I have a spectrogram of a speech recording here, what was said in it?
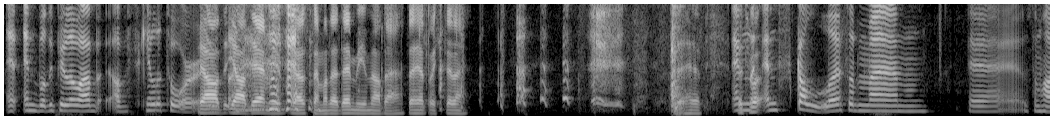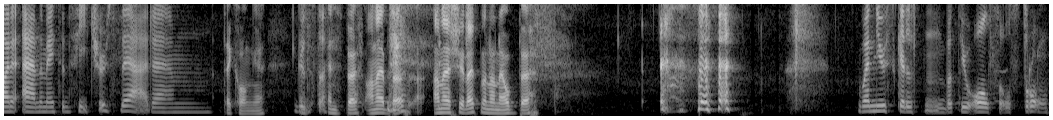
En, en bodypillow av, av Skeletor. ja, det, ja, det er mye Ja, stemmer det. Det er mye mer det. Det er helt riktig, det. Det er helt En, en skalle som ehm, uh, Som har animated features. Det er um, Det er konge. good stuff. En buff Han er buff. Han er skjelett, men han er også buff. When you skeleton, but you also strong.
